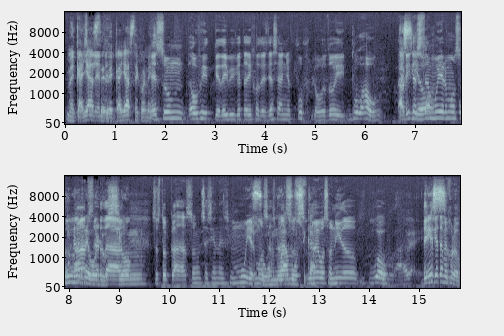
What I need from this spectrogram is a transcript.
Me callaste, excelente. me callaste con eso. Es un outfit que David Guetta dijo desde hace años, ¡puf! lo doy, wow. Ha Ahorita está muy hermoso. Una Amsterdam, revolución. Sus tocadas son sesiones muy hermosas. Su nueva más sus música. Nuevo sonido, wow. David Es- Guetta mejoró.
